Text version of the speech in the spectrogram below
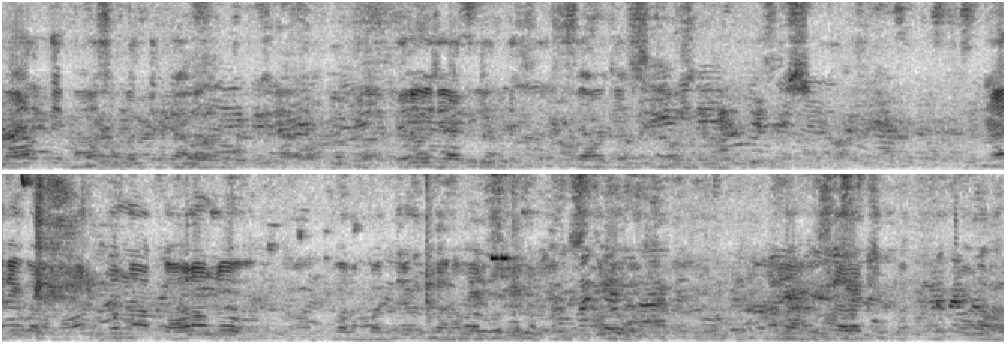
భారతీయ మాసపత్రిక తెలుగు జాతికి సేవ చేస్తుంది కానీ వాళ్ళ మారుతున్న కాలంలో వాళ్ళ పత్రిక కనబడుతున్న పరిస్థితులు అలా విశాలాక్షి పత్రిక ద్వారా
